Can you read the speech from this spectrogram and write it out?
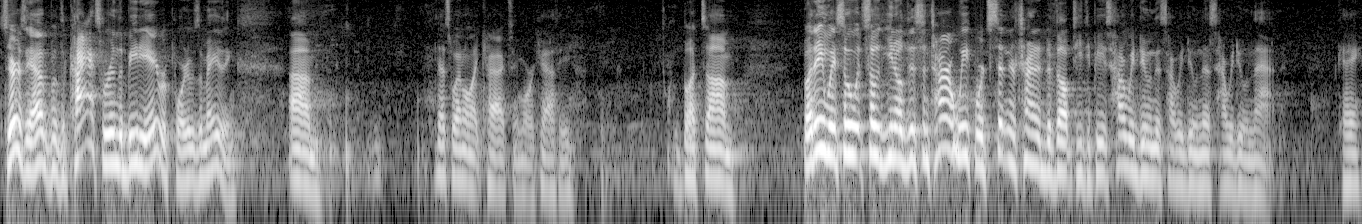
seriously, I, the kayaks were in the BDA report. It was amazing. Um, that's why I don't like kayaks anymore, Kathy. But, um, but anyway, so, so you know, this entire week we're sitting there trying to develop TTPs. How are we doing this? How are we doing this? How are we doing that? Okay?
